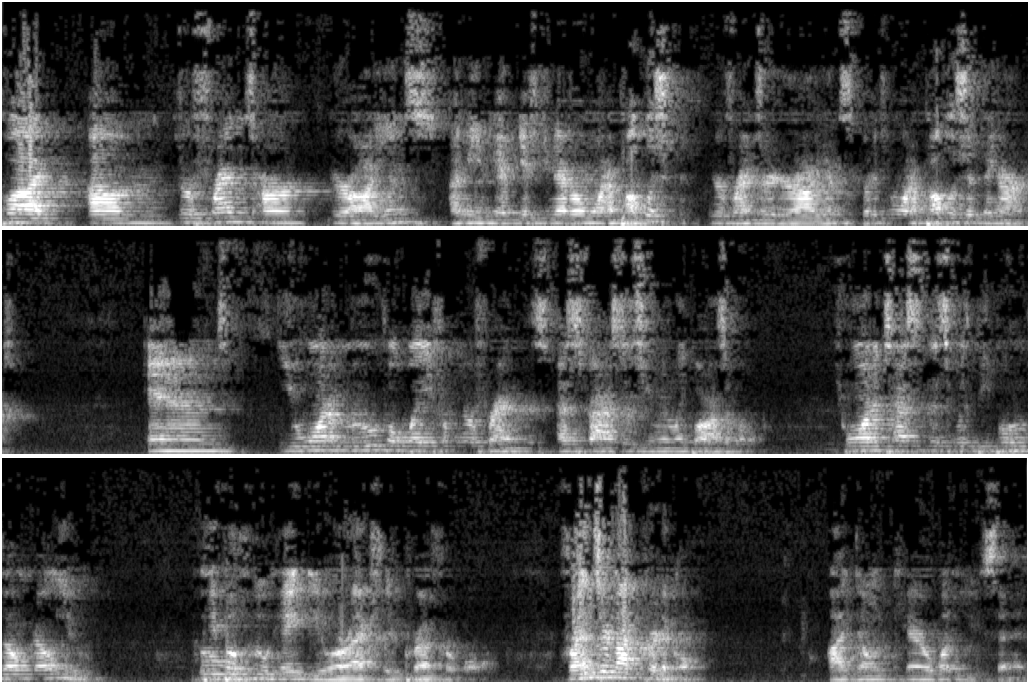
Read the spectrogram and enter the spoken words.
But um, your friends aren't your audience. I mean, if, if you never want to publish it, your friends are your audience. But if you want to publish it, they aren't. And you want to move away from your friends as fast as humanly possible. You want to test this with people who don't know you. People who hate you are actually preferable. Friends are not critical. I don't care what you say.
